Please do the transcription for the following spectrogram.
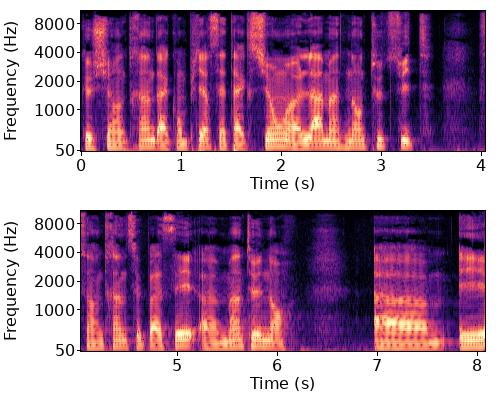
que je suis en train d'accomplir cette action euh, là, maintenant, tout de suite. C'est en train de se passer euh, maintenant. Euh, et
